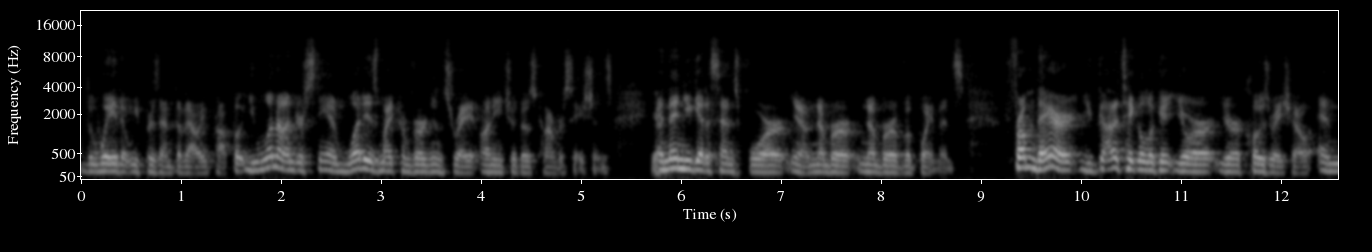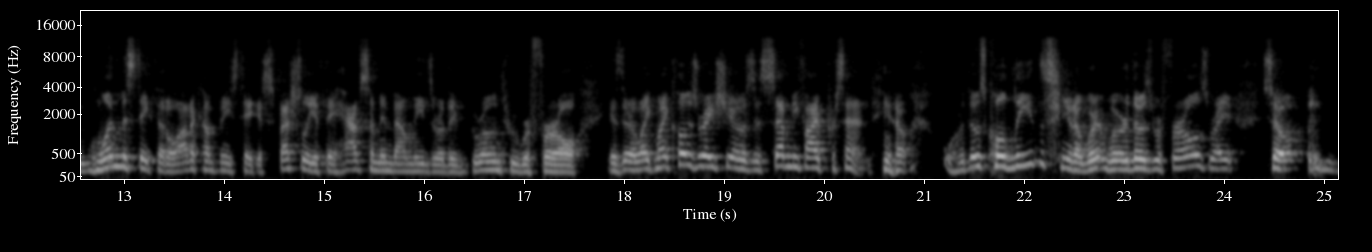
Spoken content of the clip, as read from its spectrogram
the way that we present the value prop. But you want to understand what is my convergence rate on each of those conversations. Yeah. and then you get a sense for you know number number of appointments from there you've got to take a look at your your close ratio. And one mistake that a lot of companies take especially if they have some inbound leads or they've grown through referral is they're like my close ratios is 75% you know? Or those cold leads? You know where were those referrals? Right? So you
